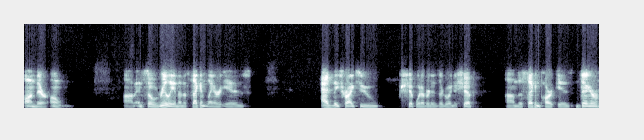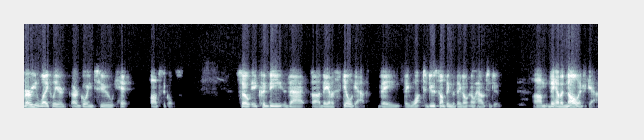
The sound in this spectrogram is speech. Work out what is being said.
on their own. Um, and so, really, and then the second layer is as they try to ship whatever it is they're going to ship, um, the second part is they are very likely are, are, going to hit obstacles. So it could be that uh, they have a skill gap. They they want to do something that they don't know how to do. Um, they have a knowledge gap.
